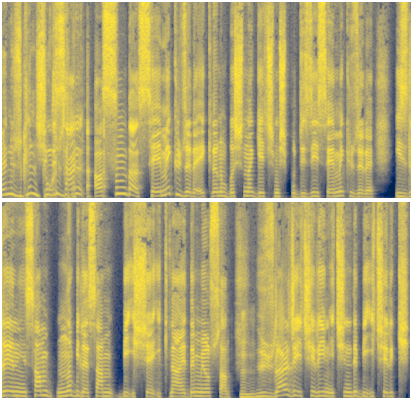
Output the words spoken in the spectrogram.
Ben üzgünüm. Şimdi çok üzgünüm. sen aslında sevmek üzere ekranın başına geçmiş bu diziyi sevmek üzere izleyen insanı bile sen bir işe ikna edemiyorsan Hı hı. yüzlerce içeriğin içinde bir içerik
